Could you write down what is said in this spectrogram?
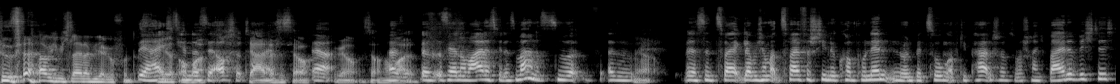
da habe ich mich leider wiedergefunden. Ja, ich kenne das ja auch total. Ja, das ist ja auch, ja. Genau, ist ja auch normal. Also, das ist ja normal, dass wir das machen. Das ist nur, also ja. das sind zwei, glaube ich, nochmal zwei verschiedene Komponenten und bezogen auf die Partnerschaft sind wahrscheinlich beide wichtig.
